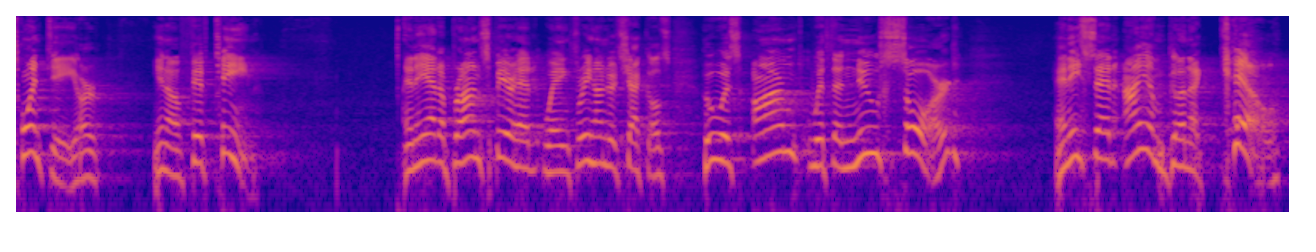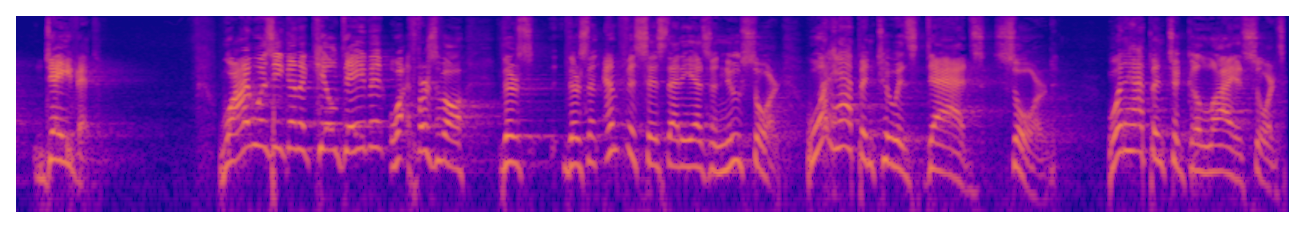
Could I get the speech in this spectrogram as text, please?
20 or, you know, 15. And he had a bronze spearhead weighing 300 shekels, who was armed with a new sword. And he said, I am going to kill David. Why was he going to kill David? Well, first of all, there's, there's an emphasis that he has a new sword. What happened to his dad's sword? What happened to Goliath's swords?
